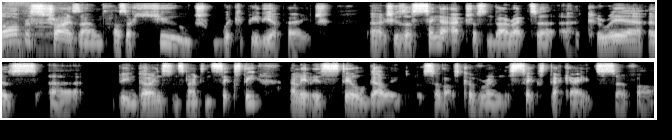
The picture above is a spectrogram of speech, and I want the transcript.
Barbra Streisand has a huge Wikipedia page. Uh, she's a singer, actress, and director. Uh, her career has uh, been going since 1960 and it is still going. So that's covering six decades so far.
